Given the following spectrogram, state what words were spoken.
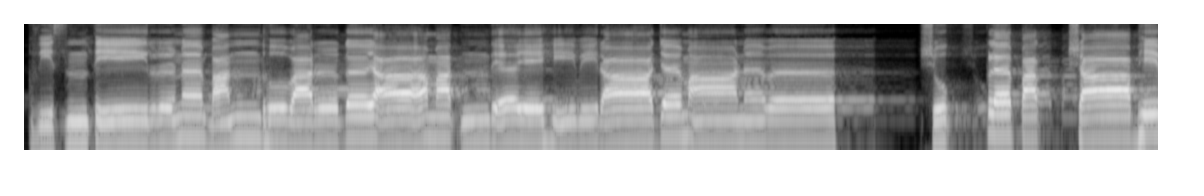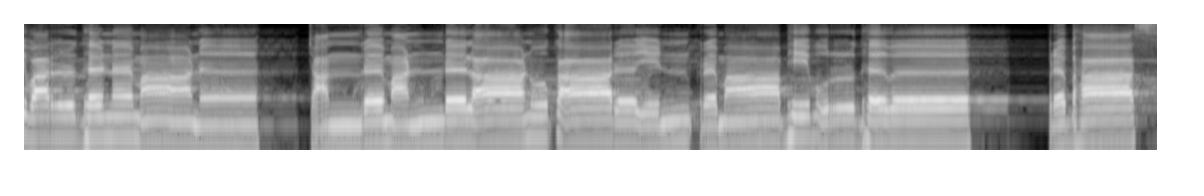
විස්තීර්ණ බන්ධුවර්ගයාමත්දයෙහි විරාජමානව ශුක් ශුක්ලපක්ෂාභිවර්ධනමාන චන්ද්‍රමණ්ඩලානුකාරයෙන් ක්‍රමාභිවෘද්ධව ප්‍රභාස්වරතර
